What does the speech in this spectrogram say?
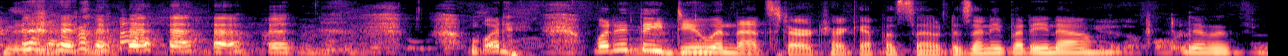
What what did they do in that Star Trek episode? Does anybody know? There was the,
